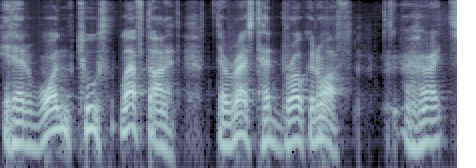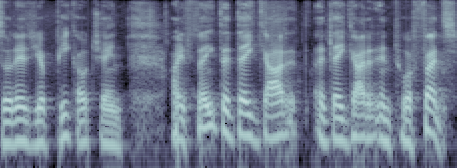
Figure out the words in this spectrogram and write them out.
It had one tooth left on it. The rest had broken off. All right, so there's your Pico chain. I think that they got it. Uh, they got it into a fence.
